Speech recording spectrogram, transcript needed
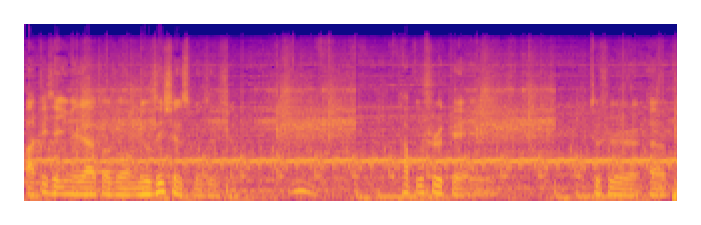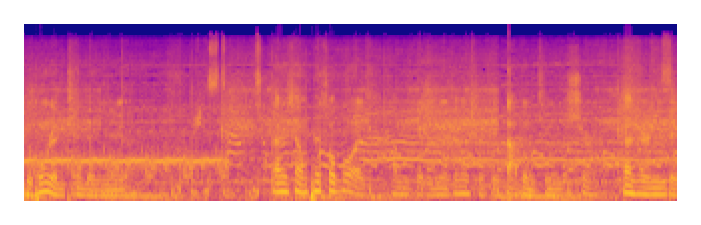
把这些音乐家叫做 musicians musician，他不是给就是呃普通人听的音乐。但是像 Pet Shop Boys 他们做的音乐真的是给大众听的，是，但是你得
